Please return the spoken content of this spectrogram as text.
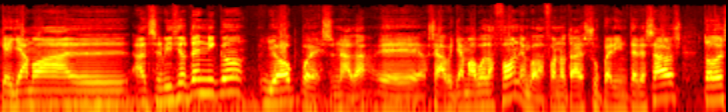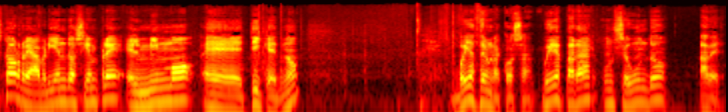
que llamo al, servicio técnico, yo pues nada, eh, o sea, llamo a Vodafone, en Vodafone otra vez súper interesados, todo esto reabriendo siempre el mismo eh, ticket, ¿no? Voy a hacer una cosa, voy a parar un segundo, a ver,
